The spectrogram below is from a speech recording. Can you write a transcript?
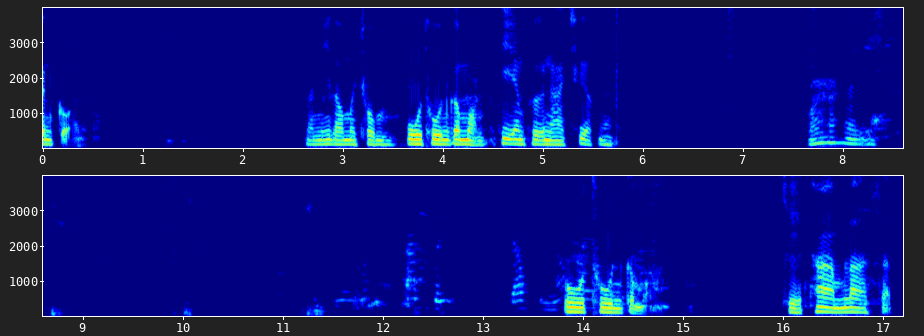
กันก่อน วันนี้เรามาชมปูทูลกระหม่อมที่อำเภอนาเชือกนะว้ายปูทูลกระหม่อม เขตห้ามล่าสัตว์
